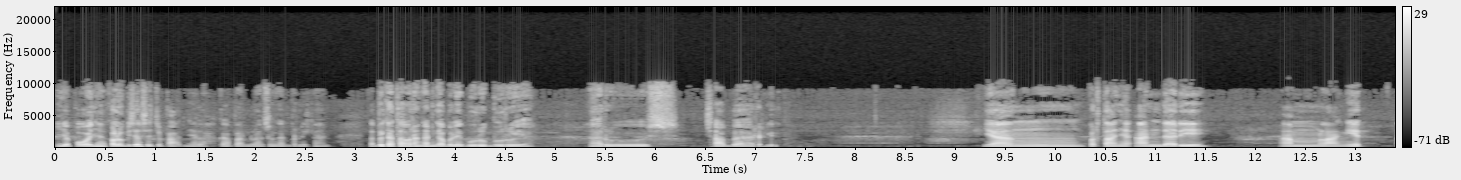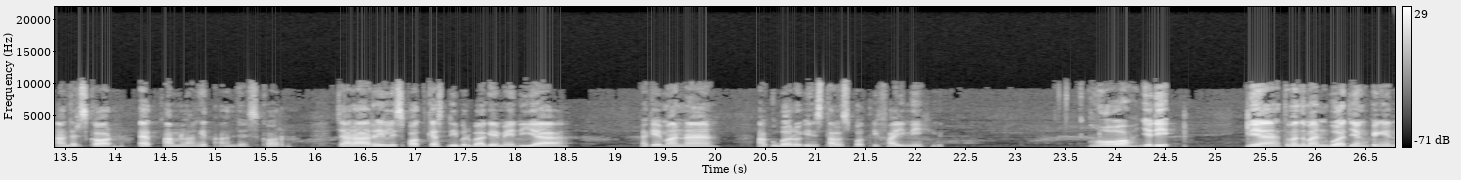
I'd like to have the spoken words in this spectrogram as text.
Ya pokoknya kalau bisa secepatnya lah kapan melangsungkan pernikahan. Tapi kata orang kan nggak boleh buru-buru ya. harus sabar gitu. Yang pertanyaan dari amlangit underscore at amlangit underscore. Cara rilis podcast di berbagai media. Bagaimana? Aku baru install Spotify nih. Oh, jadi ini ya teman-teman buat yang pengen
